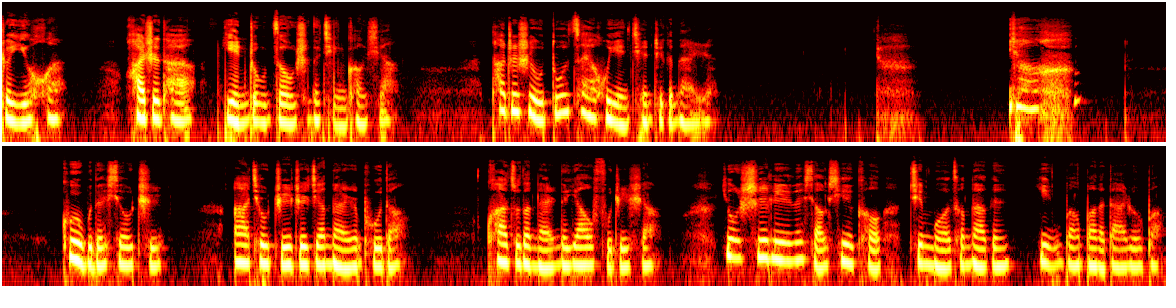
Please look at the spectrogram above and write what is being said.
这一唤，还是他严重走神的情况下，他这是有多在乎眼前这个男人？呀！顾不得羞耻，阿秋直直将男人扑倒，跨坐到男人的腰腹之上。用湿淋淋的小血口去磨蹭那根硬邦邦的大肉棒，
